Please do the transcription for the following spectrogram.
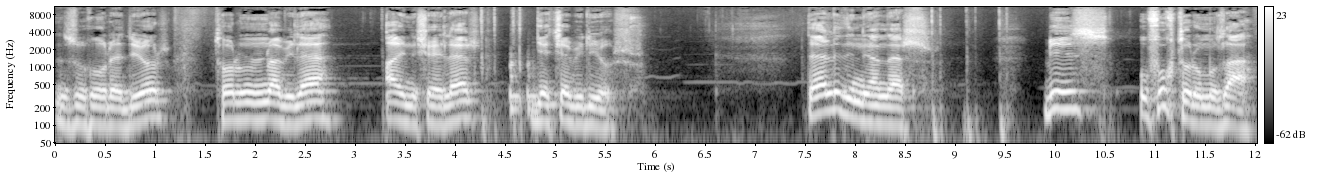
zuhur ediyor. Torununa bile aynı şeyler geçebiliyor. Değerli dinleyenler, biz ufuk turumuza,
